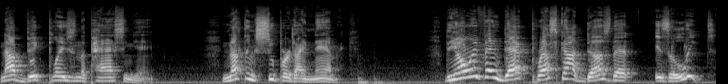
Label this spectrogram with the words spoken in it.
Not big plays in the passing game. Nothing super dynamic. The only thing Dak Prescott does that is elite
